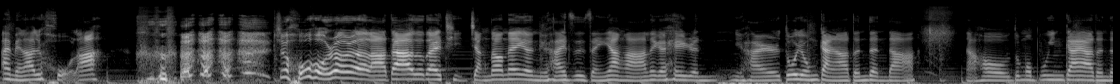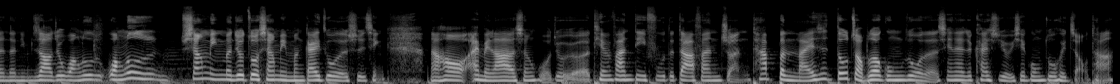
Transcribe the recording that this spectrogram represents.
艾美拉就火啦。就火火热热啦，大家都在提讲到那个女孩子怎样啊，那个黑人女孩多勇敢啊，等等的，然后多么不应该啊，等等的，你们知道，就网络网络乡民们就做乡民们该做的事情，然后艾美拉的生活就有了天翻地覆的大翻转。她本来是都找不到工作的，现在就开始有一些工作会找她，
